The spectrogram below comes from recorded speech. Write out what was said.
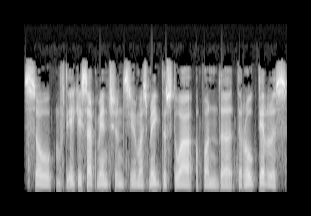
So Mufti AK Sahib mentions you must make this dua upon the, the rogue terrorists,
